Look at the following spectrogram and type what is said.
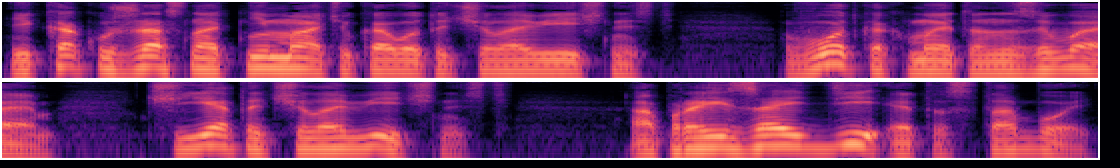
и как ужасно отнимать у кого-то человечность. Вот как мы это называем, чья-то человечность. А произойди это с тобой.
